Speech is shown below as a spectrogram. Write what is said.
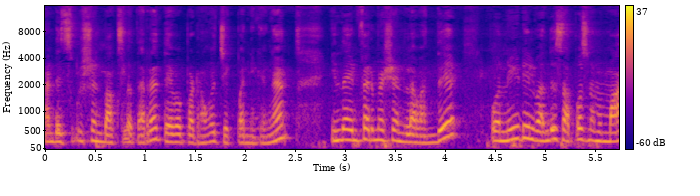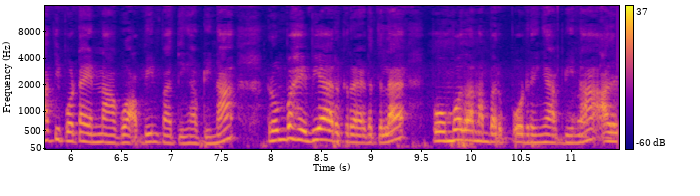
நான் டிஸ்கிரிப்ஷன் பாக்ஸில் தரேன் தேவைப்படுறவங்க செக் பண்ணிக்கோங்க. இந்த இன்ஃபர்மேஷனில் வந்து இப்போ நீடில் வந்து சப்போஸ் நம்ம மாற்றி போட்டால் என்ன ஆகும் அப்படின்னு பார்த்தீங்க அப்படின்னா ரொம்ப ஹெவியாக இருக்கிற இடத்துல இப்போ ஒம்போதாம் நம்பர் போடுறீங்க அப்படின்னா அது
